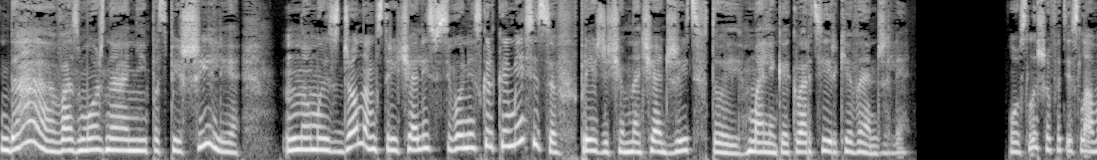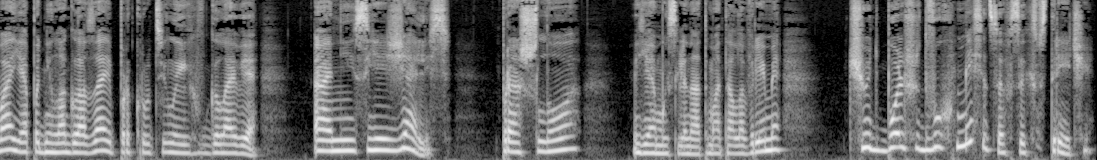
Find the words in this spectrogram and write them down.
Да, возможно, они поспешили, но мы с Джоном встречались всего несколько месяцев, прежде чем начать жить в той маленькой квартирке в Энджеле. Услышав эти слова, я подняла глаза и прокрутила их в голове. Они съезжались. Прошло, я мысленно отмотала время, чуть больше двух месяцев с их встречи.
